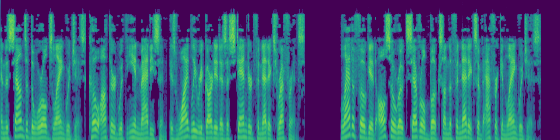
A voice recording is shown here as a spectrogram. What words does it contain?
and The Sounds of the World's Languages co-authored with Ian Maddieson is widely regarded as a standard phonetics reference. Ladefoged also wrote several books on the phonetics of African languages.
